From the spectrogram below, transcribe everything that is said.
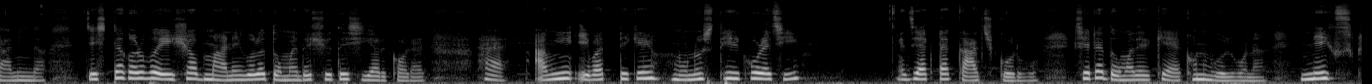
জানি না। চেষ্টা করব এইসব মানেগুলো তোমাদের সাথে শেয়ার করার। হ্যাঁ আমি এবার থেকে মনস্থির করেছি যে একটা কাজ করব। সেটা তোমাদেরকে এখন বলব না। নেক্সট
